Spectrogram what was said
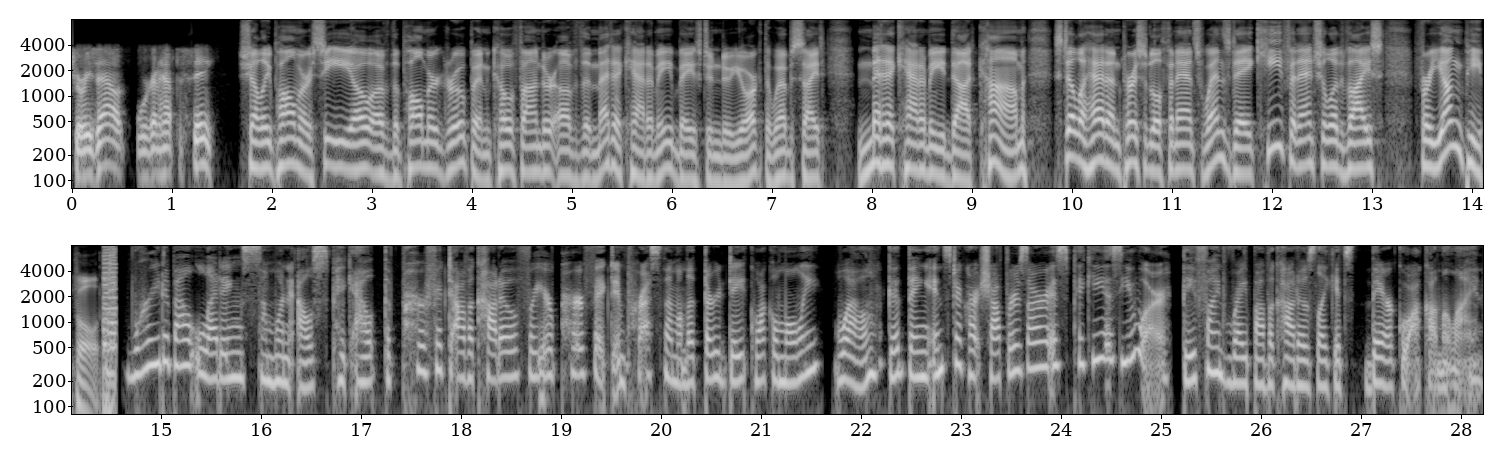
Jury's out. We're going to have to see. Shelly Palmer, CEO of the Palmer Group and co founder of the Meta Academy, based in New York. The website metacademy.com. Still ahead on Personal Finance Wednesday, key financial advice for young people. Worried about letting someone else pick out the perfect avocado for your perfect impress them on the third date guacamole? Well, good thing Instacart shoppers are as picky as you are. They find ripe avocados like it's their guac on the line.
